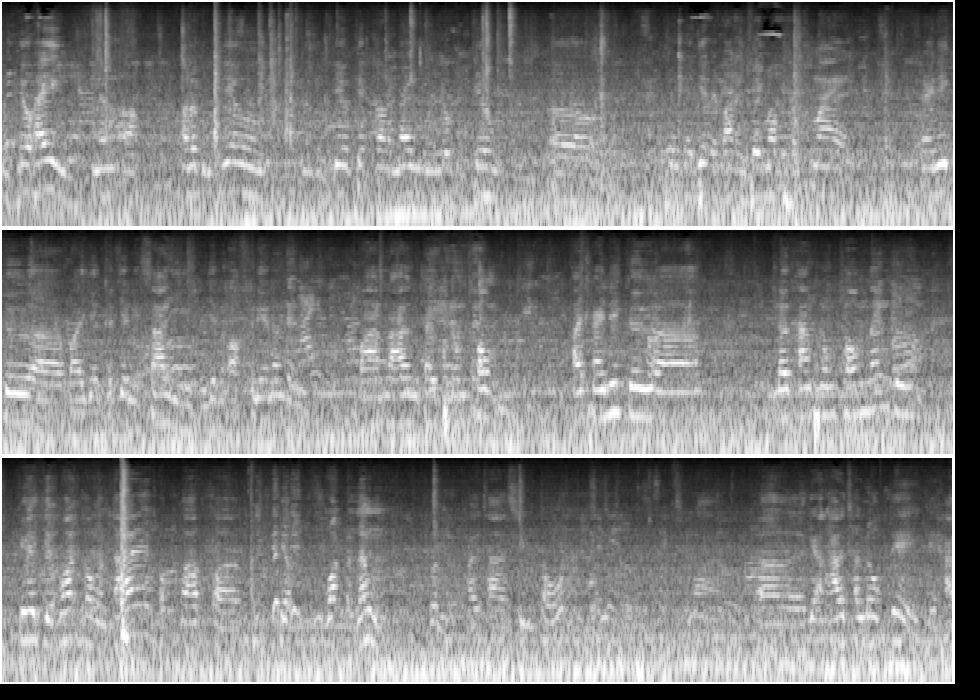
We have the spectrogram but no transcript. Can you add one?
ជំទាវហេងនិងអរលោកជំទាវលោកជំទាវគិតករណីលោកជំទាវអឺយើងតែយើងដែលបានអញ្ជើញមកពីស្រុកខ្មែរថ្ងៃនេះគឺបើយើងគិតជានិស័យដែលយើងទាំងអស់គ្នាហ្នឹងបានឡើងទៅភ្នំធំហើយថ្ងៃនេះគឺនៅខាងភ្នំធំហ្នឹងគឺគេជាវត្តក៏ប៉ុន្តែប្រកបជាវត្តបលឹងគុណហៅថាស៊ីមតូន ណាអឺគេអត់ហៅថាលោកទេគេហៅ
